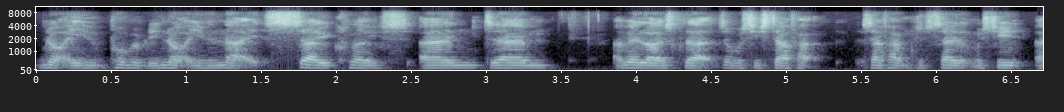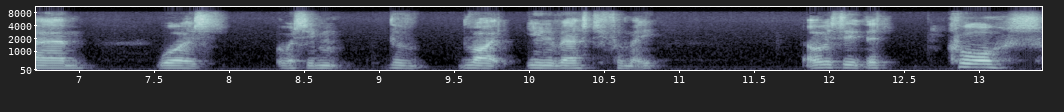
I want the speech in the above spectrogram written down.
not even probably not even that. It's so close, and um, I realised that obviously South Southampton Solent was um, was obviously the right university for me. Obviously, the course,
